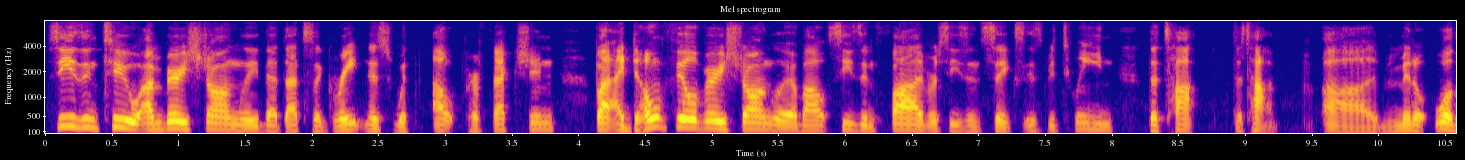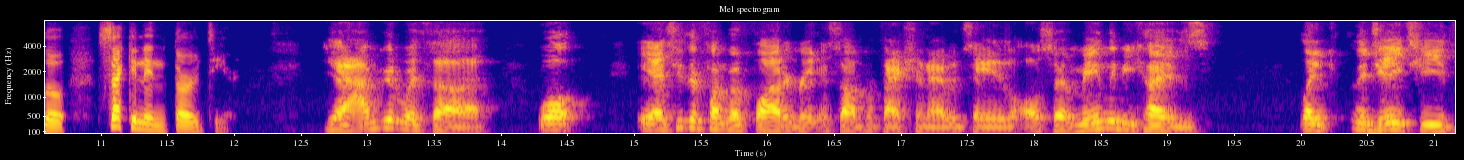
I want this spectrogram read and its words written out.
season two, I'm very strongly that that's the greatness without perfection, but I don't feel very strongly about season five or season six. It's between the top, the top, uh, middle, well, the second and third tier. Yeah, I'm good with uh well, yeah, it's either fun but flawed or greatness not perfection, I would say is also mainly because like the JT,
